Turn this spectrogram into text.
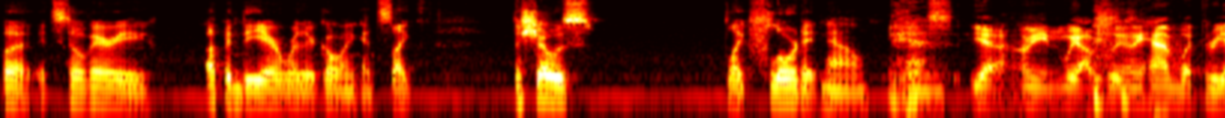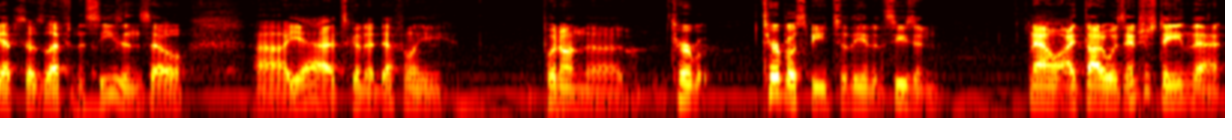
but it's still very up in the air where they're going. It's like the show's like floored it now. Yes. Yeah. I mean, we obviously only have what three episodes left in the season, so uh, yeah, it's gonna definitely put on the turbo turbo speed to the end of the season. Now, I thought it was interesting that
